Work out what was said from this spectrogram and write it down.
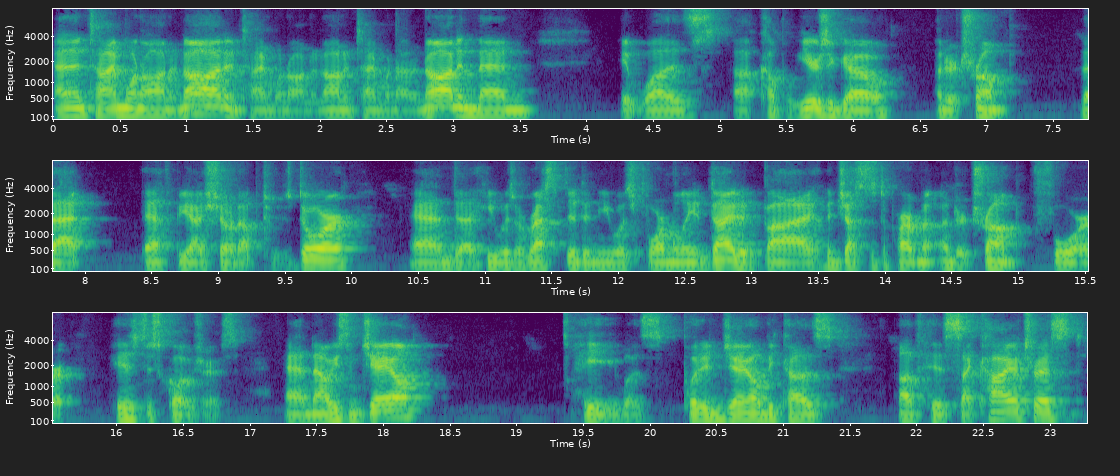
And then time went on and on, and time went on and on, and time went on and on. And then it was a couple years ago under Trump that the FBI showed up to his door and uh, he was arrested and he was formally indicted by the Justice Department under Trump for his disclosures. And now he's in jail. He was put in jail because of his psychiatrist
